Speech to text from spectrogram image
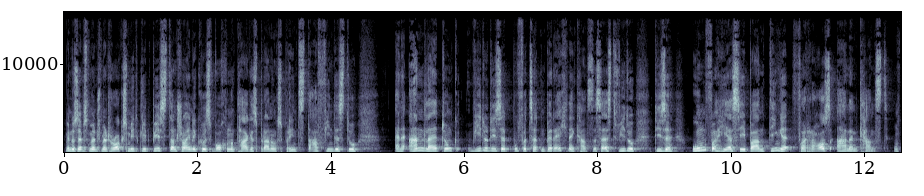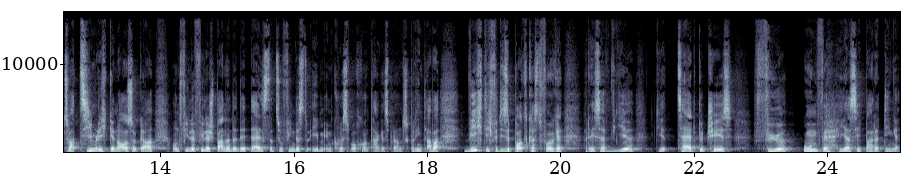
Wenn du Selbstmanagement Rocks Mitglied bist, dann schau in den Kurs Wochen- und Tagesplanungsprints. Da findest du eine Anleitung, wie du diese Pufferzeiten berechnen kannst. Das heißt, wie du diese unvorhersehbaren Dinge vorausahnen kannst. Und zwar ziemlich genau sogar. Und viele, viele spannende Details dazu findest du eben im Kurs Wochen- und Tagesplan Sprint. Aber wichtig für diese Podcast-Folge, reservier dir Zeitbudgets für unvorhersehbare Dinge,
